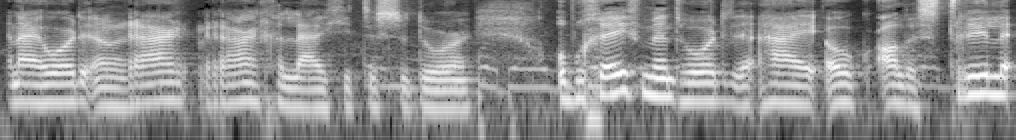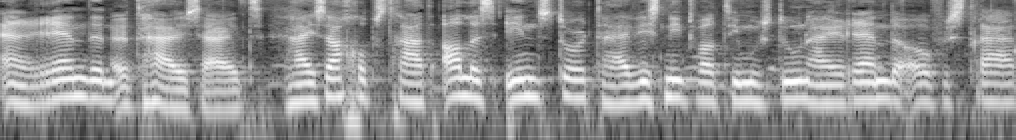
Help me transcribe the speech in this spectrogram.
En hij hoorde een raar, raar geluidje tussendoor. Op een gegeven moment hoorde hij ook alles trillen en rende het huis uit. Hij zag op straat alles instorten. Hij wist niet wat hij moest doen. Hij rende over straat.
